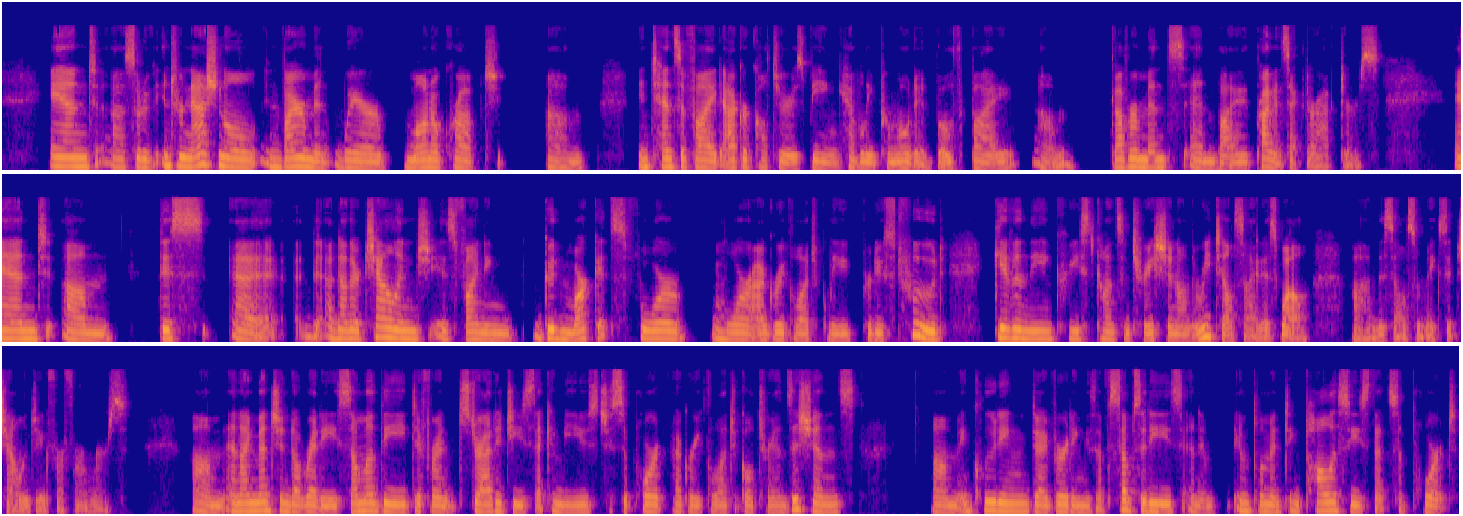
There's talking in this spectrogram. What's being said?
and a sort of international environment where monocropped um, intensified agriculture is being heavily promoted both by um, governments and by private sector actors. And um, this uh, another challenge is finding good markets for more agroecologically produced food, given the increased concentration on the retail side as well. Uh, this also makes it challenging for farmers. Um, and I mentioned already some of the different strategies that can be used to support agroecological transitions, um, including diverting of subsidies and Im implementing policies that support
